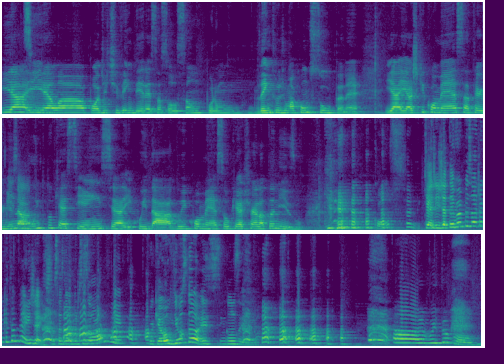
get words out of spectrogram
e aí Sim. ela pode te vender essa solução por um dentro de uma consulta, né? E aí acho que começa, termina Exato. muito do que é ciência e cuidado e começa o que é charlatanismo. Que... que a gente já teve um episódio aqui também, gente. Vocês não precisam ouvir. Porque eu ouvi os dois, inclusive. Ai, muito bom.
